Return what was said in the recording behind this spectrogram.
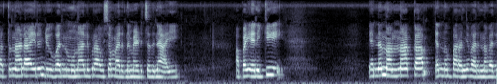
പത്ത് നാലായിരം രൂപ മൂന്നാൽ പ്രാവശ്യം മരുന്ന് മേടിച്ചതിനായി. അപ്പം എനിക്ക് എന്നെ നന്നാക്കാം എന്ന് പറഞ്ഞു വരുന്നവർ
